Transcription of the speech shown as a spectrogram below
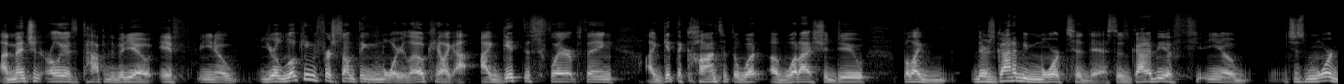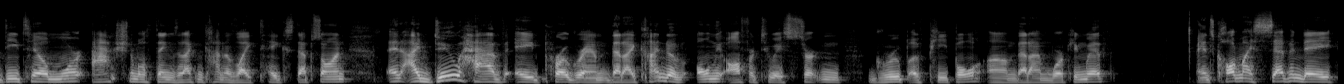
I mentioned earlier at the top of the video, if you know you're looking for something more, you're like, okay, like I, I get this flare up thing, I get the concept of what of what I should do, but like there's got to be more to this. There's got to be a few, you know just more detail, more actionable things that I can kind of like take steps on. And I do have a program that I kind of only offer to a certain group of people um, that I'm working with. And it's called my seven day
